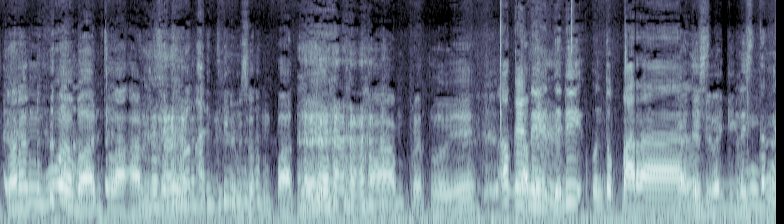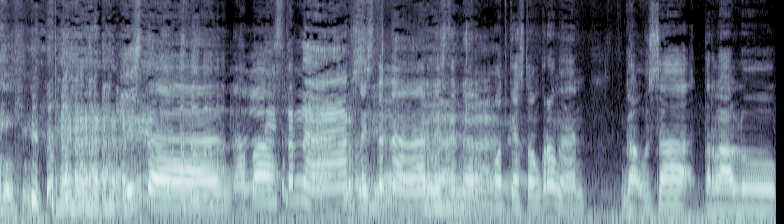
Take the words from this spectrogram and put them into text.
Sekarang gua bahan celaan episode 4 ya. Kampret lu ya. Oke nih, jadi untuk para Nggak jadi lagi listen ngomong. nih, listen apa? listener listener, Iya. listener Iya. podcast tongkrongan. Nggak usah terlalu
